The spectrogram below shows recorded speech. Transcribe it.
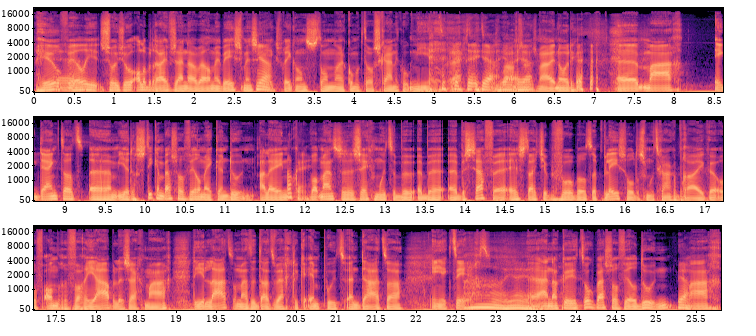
Heel veel. Je- sowieso alle bedrijven zijn daar wel mee bezig. Mensen Ja. die ik spreek, anders dan kom ik er waarschijnlijk ook niet terecht. Ja, ja, ja. uitnodigen? Eh, maar ik denk dat ehm, je er stiekem best wel veel mee kunt doen. Alleen wat mensen zich moeten be- be- eh, beseffen... is dat je bijvoorbeeld eh, placeholders moet gaan gebruiken... of andere variabelen, zeg maar... die je later met de daadwerkelijke input en data injecteert. Ah, ja, ja. Eh, en dan kun je toch best wel veel doen, Ja. maar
